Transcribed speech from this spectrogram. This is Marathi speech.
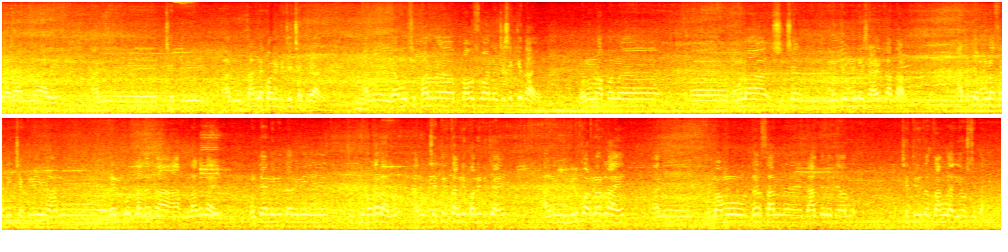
आणि छत्री आणि चांगल्या क्वालिटीची छत्री आहे. आणि ह्यावर्षी फार पाऊस वाहण्याची शक्यता आहे. म्हणून आपण मुला शिक्षण म्हणजे मुलं शाळेत जातात. आता त्या मुलासाठी छत्री आणि रेनकोट लागत लागत आहे. म्हणून त्या निमित्ताने मी हे छत्री बघायला आलो. आणि छत्री चांगली क्वालिटीची आहे. आणि मिल कॉर्नरला आहे. आणि मामू दर साल घालते रहते आम्ही. छत्री तर चांगलं व्यवस्थित आहे.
